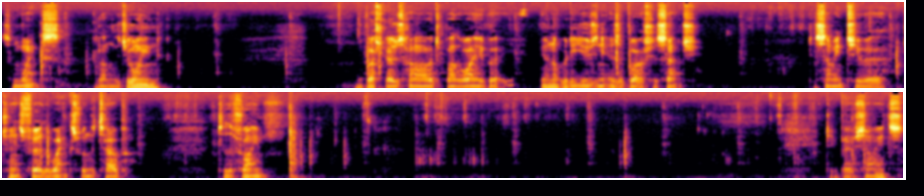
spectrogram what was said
some wax along the join. The brush goes hard by the way but you're not really using it as a brush as such something to uh, transfer the wax from the tub to the frame. Do both sides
